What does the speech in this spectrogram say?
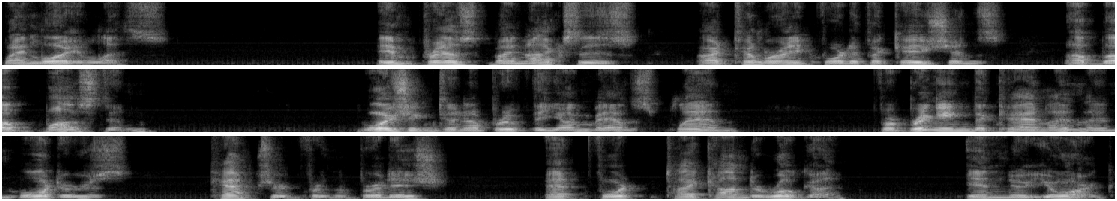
by loyalists. Impressed by Knox's artillery fortifications above Boston, Washington approved the young man's plan for bringing the cannon and mortars captured from the British at Fort Ticonderoga in New York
